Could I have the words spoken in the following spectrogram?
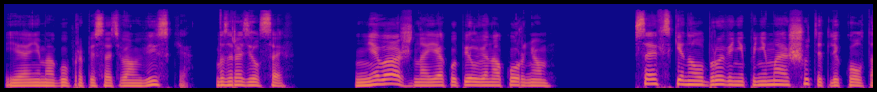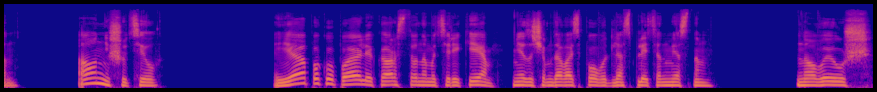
«Я не могу прописать вам виски», — возразил Сайф. «Неважно, я купил винокурню». Сайф скинул брови, не понимая, шутит ли Колтон. А он не шутил. «Я покупаю лекарства на материке. Незачем давать повод для сплетен местным. Но вы уж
